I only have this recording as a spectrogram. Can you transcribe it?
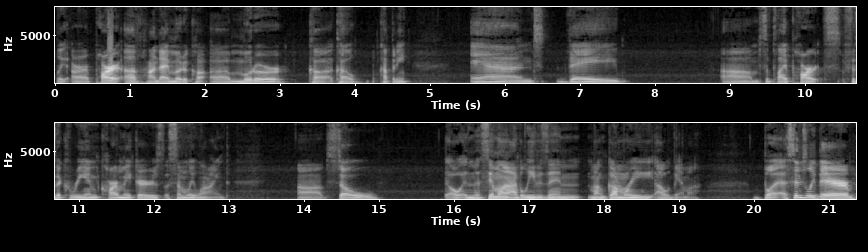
like are part of Hyundai Motor Co, uh, Motor Co, Co company, and they um, supply parts for the Korean car makers' assembly line. Uh, so, oh, and the assembly line I believe is in Montgomery, Alabama. But essentially, their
